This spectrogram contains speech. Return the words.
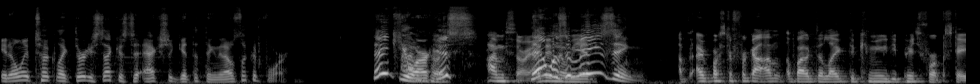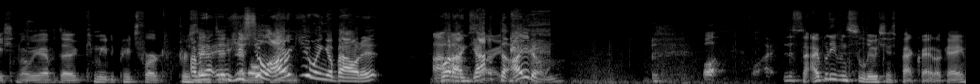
it only took like 30 seconds to actually get the thing that I was looking for. Thank you, I'm. Arkas. I'm sorry. That was had- amazing. I I must have forgotten about the like the community pitchfork station where we have the community pitchfork I presented. mean, he's still arguing about it, but I I'm got sorry. the item. Well, well, I- listen, I believe in solutions, Pakratt, okay?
